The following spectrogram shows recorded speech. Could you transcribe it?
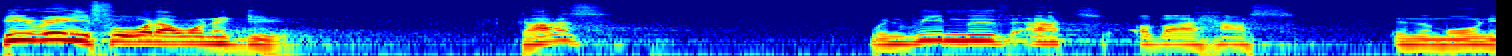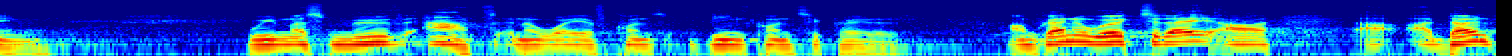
Be ready for what I want to do. Guys, when we move out of our house in the morning, We must move out in a way of cons- being consecrated. I'm going to work today. I, I, I don't.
